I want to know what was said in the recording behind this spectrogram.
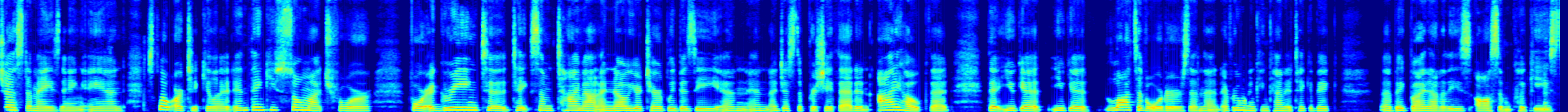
just amazing and so articulate and thank you so much for for agreeing to take some time out i know you're terribly busy and and i just appreciate that and i hope that that you get you get lots of orders and that everyone can kind of take a big a big bite out of these awesome cookies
